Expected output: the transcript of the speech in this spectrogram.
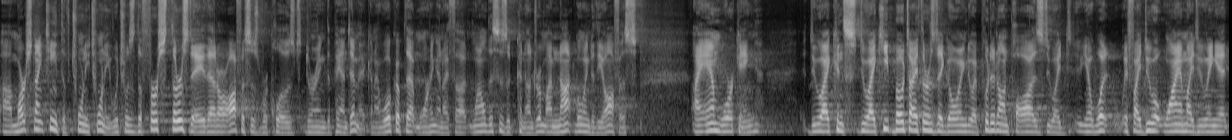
uh, March 19th of 2020, which was the first Thursday that our offices were closed during the pandemic. And I woke up that morning and I thought, well, this is a conundrum. I'm not going to the office. I am working. Do I, cons- do I keep Bowtie Thursday going? Do I put it on pause? Do I, you know, what, if I do it, why am I doing it?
